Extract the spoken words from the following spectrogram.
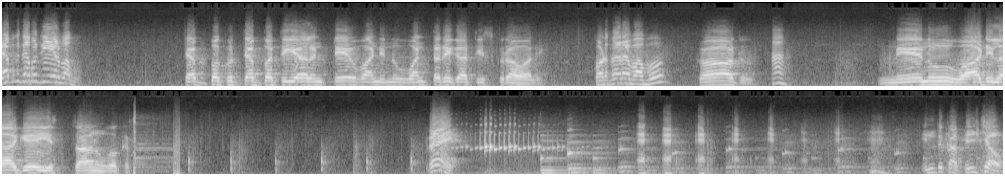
దెబ్బకి దెబ్బ తీయాలి బాబు. దెబ్బకు దెబ్బ తీయాలంటే వాణ్ణి నువ్వు ఒంటరిగా తీసుకురావాలి. కొడతారా బాబు? కాదు. ఆ, నేను వాడిలాగే ఇస్తాను ఒక రేయ్! ఎందుకా పిలిచావు?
